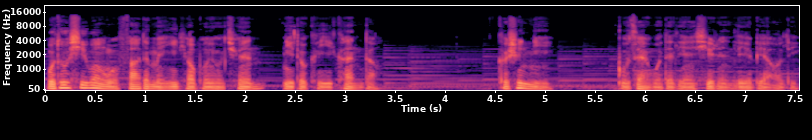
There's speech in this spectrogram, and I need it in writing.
我都希望我发的每一条朋友圈你都可以看到，可是你，不在我的联系人列表里。”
